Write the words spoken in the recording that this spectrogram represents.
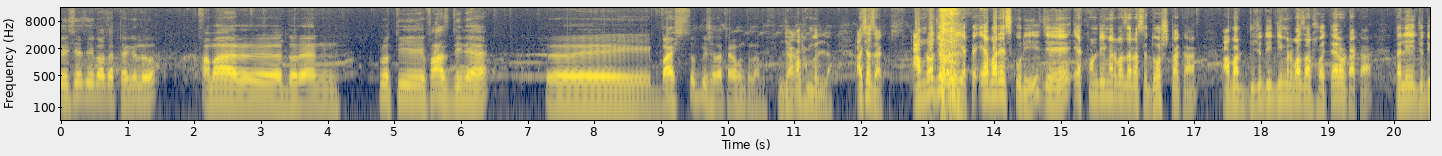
বেশে যে বাজারটা গেল আমার ধরেন প্রতি পাঁচ দিনে বাইশ চব্বিশ হাজার টাকা মতো লাভ যাক আলহামদুলিল্লাহ। আচ্ছা যাক আমরা যদি একটা এভারেজ করি যে এখন ডিমের বাজার আছে দশ টাকা আবার যদি ডিমের বাজার হয় তেরো টাকা তাহলে যদি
